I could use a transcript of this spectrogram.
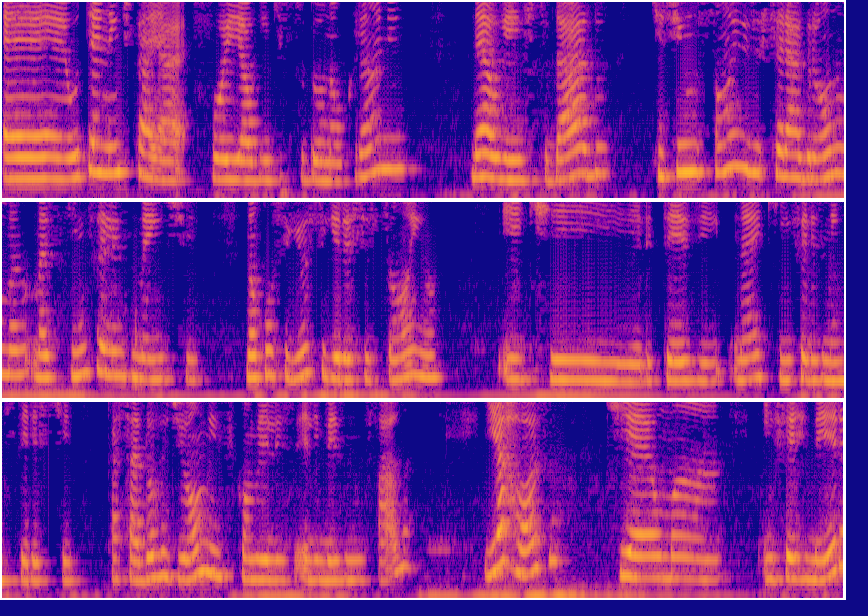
É, o Tenente Tayar foi alguém que estudou na Ucrânia, né, alguém estudado, que tinha um sonho de ser agrônoma, mas que infelizmente não conseguiu seguir esse sonho e que ele teve, né, que infelizmente ser este caçador de homens, como ele, ele mesmo fala. E a Rosa, que é uma enfermeira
